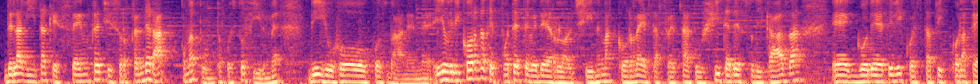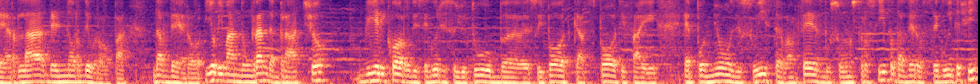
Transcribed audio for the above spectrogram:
della vita che sempre ci sorprenderà, come appunto questo film di Juho Kosbanen. Io vi ricordo che potete vederlo al cinema, correte, affrettate, uscite adesso di casa e godetevi questa piccola perla del nord Europa. Davvero, io vi mando un grande abbraccio, vi ricordo di seguirci su YouTube, eh, sui podcast, Spotify, Apple Music, su Instagram, Facebook, sul nostro sito. Davvero seguiteci,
